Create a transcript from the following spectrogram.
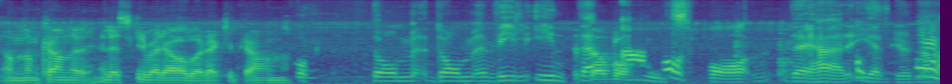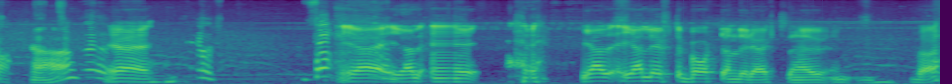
om de kan. Eller skruvar av och räcker fram. de, de vill inte alls ha det här erbjudna vattnet. Jaha. Jag, jag, jag, eh, jag, jag lyfter bort den direkt. Va?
